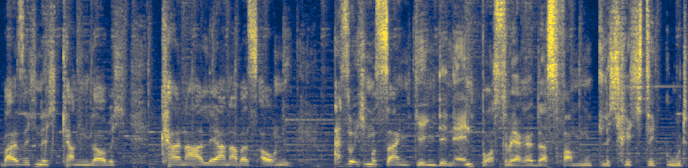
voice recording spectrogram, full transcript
weiß ich nicht, kann glaube ich keiner lernen, aber ist auch nicht also ich muss sagen, gegen den Endboss wäre das vermutlich richtig gut.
